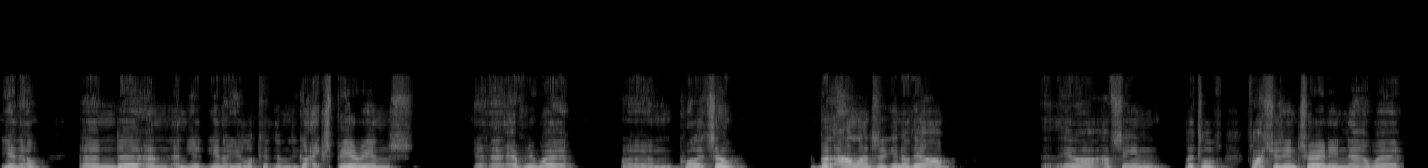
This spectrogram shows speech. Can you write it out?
you know, and uh, and and you you know you look at them, they've got experience uh, everywhere, um, quality. So, but our lads, are, you know, they are you know, I've seen little flashes in training now where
